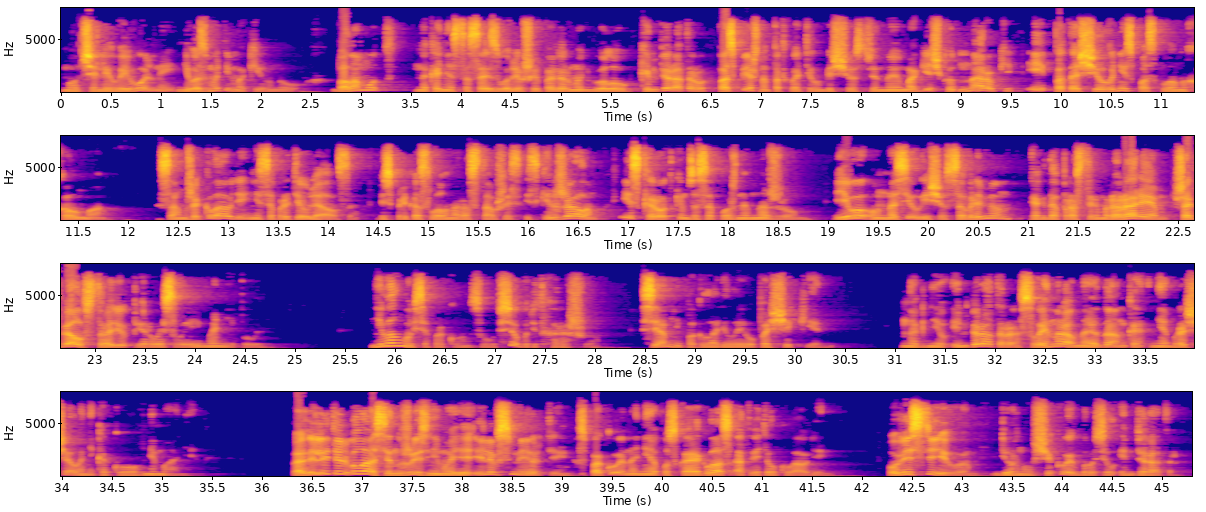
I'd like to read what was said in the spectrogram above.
Молчаливый и вольный невозмутимо кивнул. Баламут, наконец-то соизволивший повернуть голову к императору, поспешно подхватил бесчувственную магичку на руки и потащил вниз по склону холма. Сам же Клаудий не сопротивлялся, беспрекословно расставшись и с кинжалом, и с коротким засапожным ножом. Его он носил еще со времен, когда простым рарарием шагал в строю первой своей манипулы. «Не волнуйся, проконсул, все будет хорошо». Сиамни погладила его по щеке. На гнев императора своенравная Данка не обращала никакого внимания. «Повелитель властен в жизни моей или в смерти», – спокойно, не опуская глаз, ответил Клаудий. «Увести его», – дернул щекой, бросил император.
